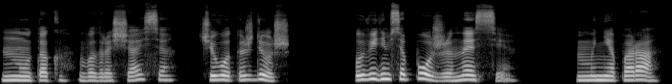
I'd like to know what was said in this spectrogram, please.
«Ну так возвращайся. Чего ты ждешь? Увидимся позже, Несси. Мне пора».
